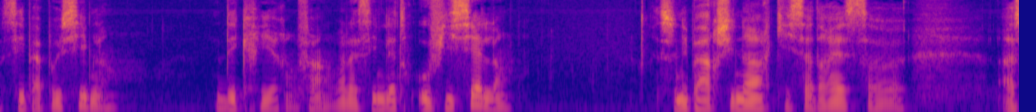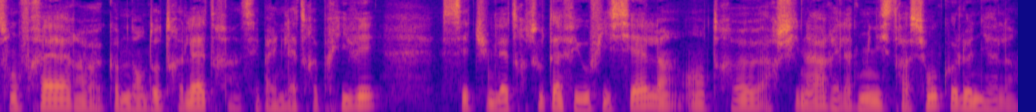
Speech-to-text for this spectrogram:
c'est pas possible d'écrire. Enfin, voilà, c'est une lettre officielle. Ce n'est pas Archinard qui s'adresse euh, à son frère, euh, comme dans d'autres lettres. C'est pas une lettre privée, c'est une lettre tout à fait officielle entre Archinard et l'administration coloniale.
